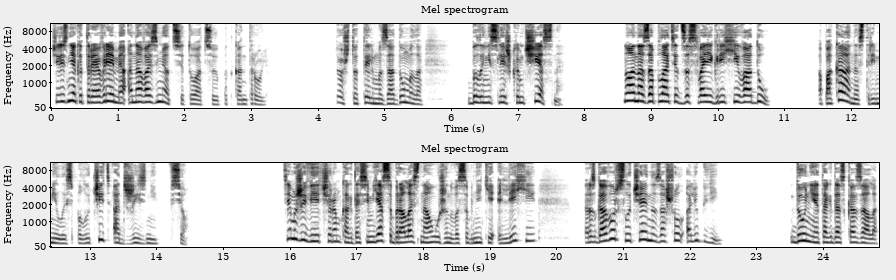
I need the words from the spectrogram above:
Через некоторое время она возьмет ситуацию под контроль. То, что Тельма задумала, было не слишком честно, но она заплатит за свои грехи в аду, а пока она стремилась получить от жизни все. Тем же вечером, когда семья собралась на ужин в особняке Элехии, разговор случайно зашел о любви. Дуния тогда сказала,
